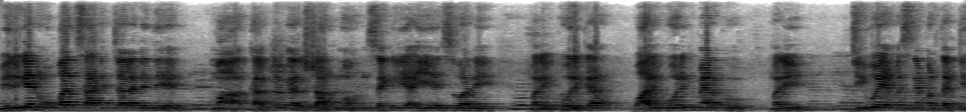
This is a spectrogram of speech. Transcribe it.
మెరుగైన ఉపాధి సాధించాలనేది మా కలెక్టర్ గారు షాద్ సగిలి ఐఏఎస్ వారి మరి కోరిక. వారి కోరిక మేరకు మరి జిఓఎంఎస్ నెంబర్ థర్టీ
